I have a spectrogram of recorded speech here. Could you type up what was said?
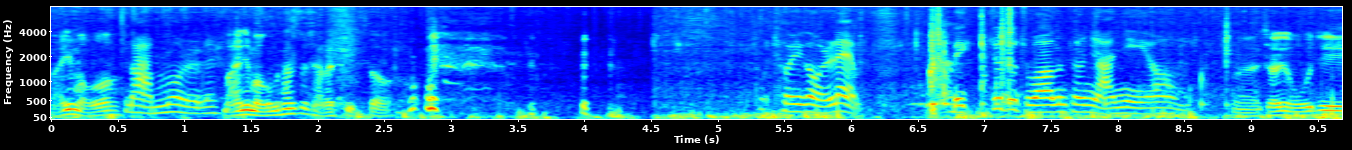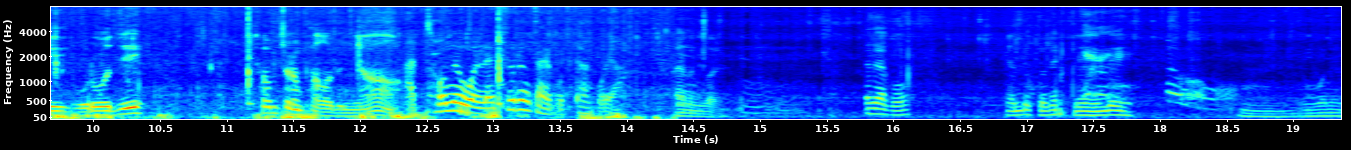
많이 먹어. 나 안 먹을래. 많이 먹으면 산수 잘할 수 있어. 저희가 원래 맥주도 좋아하는 편이 아니에요. 어, 저희는 오직 오로지 처음처럼 파거든요. 아 저는 원래 술은 잘 못하고요. 하는 걸. 하자고. 연도 고생 근데. 음, 이거는.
